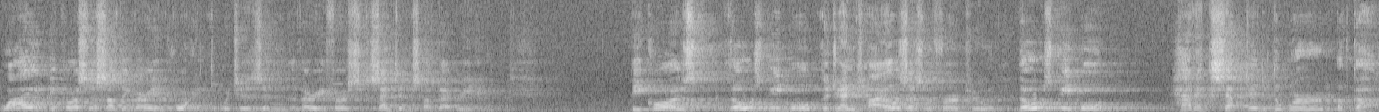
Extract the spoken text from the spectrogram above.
why? Because there's something very important, which is in the very first sentence of that reading. Because those people, the Gentiles as referred to, those people had accepted the Word of God.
